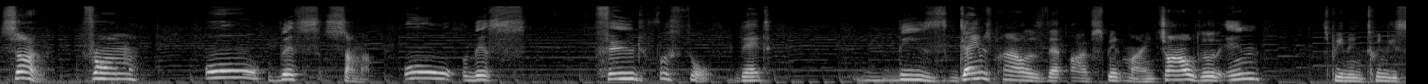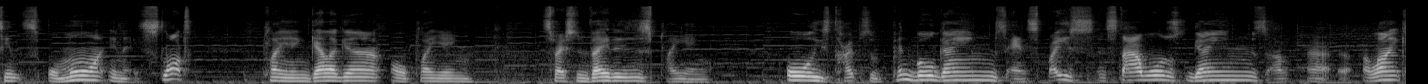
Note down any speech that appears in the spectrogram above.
So, from all this summer, all this food for thought that these games parlors that I've spent my childhood in, spending 20 cents or more in a slot, playing Galaga or playing Space Invaders, playing all these types of pinball games and space and Star Wars games uh, uh, alike,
